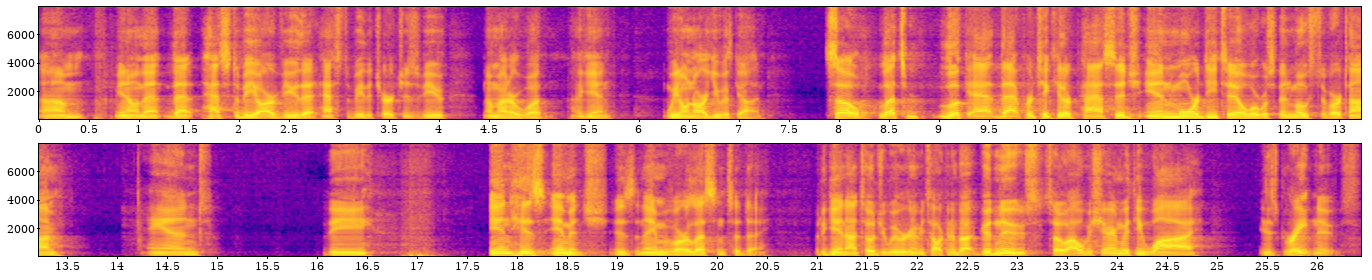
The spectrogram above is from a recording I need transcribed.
um, you know, that, that has to be our view. That has to be the church's view, no matter what. Again, we don't argue with God. So let's look at that particular passage in more detail where we'll spend most of our time. And the in his image is the name of our lesson today. But again, I told you we were going to be talking about good news. So I will be sharing with you why it is great news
